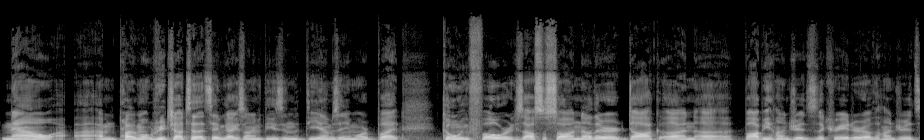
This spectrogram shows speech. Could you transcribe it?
now I, I'm probably won't reach out to that same guy because I don't even think he's in the DMs anymore. But going forward because I also saw another doc on uh, Bobby Hundreds, the creator of the Hundreds,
